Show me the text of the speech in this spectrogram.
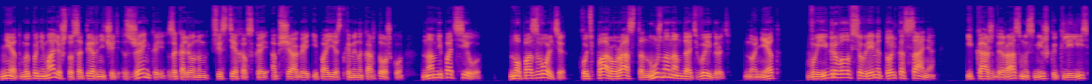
Нет, мы понимали, что соперничать с Женькой, закаленным фистеховской общагой и поездками на картошку, нам не под силу. Но позвольте, хоть пару раз-то нужно нам дать выиграть. Но нет. Выигрывала все время только Саня. И каждый раз мы с Мишкой клялись,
